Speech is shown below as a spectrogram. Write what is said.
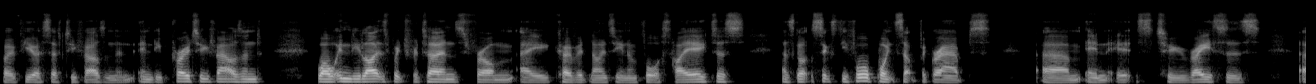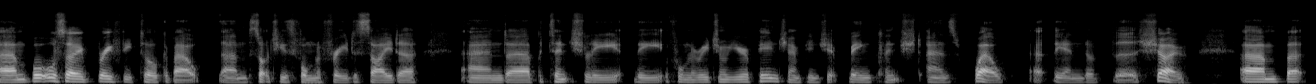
both USF 2000 and Indy Pro 2000, while Indy Lights, which returns from a COVID 19 enforced hiatus, has got 64 points up for grabs um, in its two races. Um, we'll also briefly talk about um, Sochi's Formula 3 decider and uh, potentially the Formula Regional European Championship being clinched as well at the end of the show. Um, but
